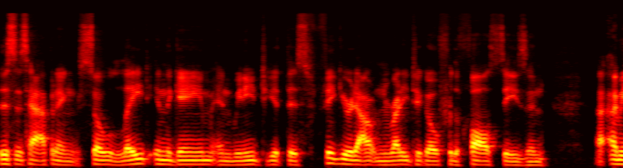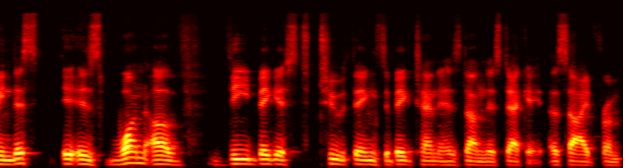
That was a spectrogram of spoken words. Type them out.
this is happening so late in the game and we need to get this figured out and ready to go for the fall season. I mean, this is one of the biggest two things the Big Ten has done this decade, aside from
